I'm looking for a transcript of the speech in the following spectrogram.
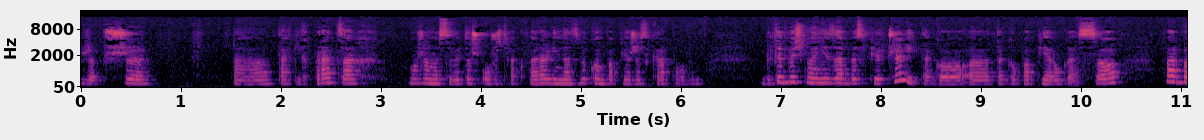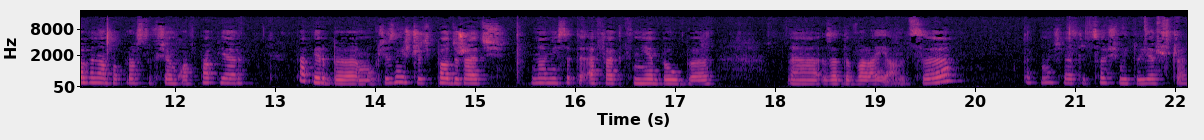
że przy e, takich pracach możemy sobie też użyć akwareli na zwykłym papierze skrapowym. Gdybyśmy nie zabezpieczyli tego, e, tego papieru gesso, farba by nam po prostu wsiąkła w papier, Papier by mógł się zniszczyć, podrzeć. No niestety efekt nie byłby e, zadowalający. Tak myślę, czy coś mi tu jeszcze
